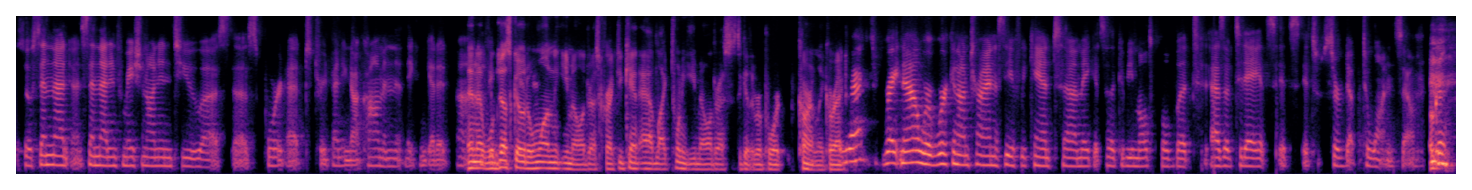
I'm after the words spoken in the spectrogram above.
so send that send that information on into uh, uh, support at tradepending.com and they can get it. Uh, and it will just go to one email address, correct? You can't add like 20 email addresses to get the report currently, correct? Correct. Right now, we're working on trying to see if we can't uh, make it so it could be multiple, but as of today, it's it's it's served up to one. So okay.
